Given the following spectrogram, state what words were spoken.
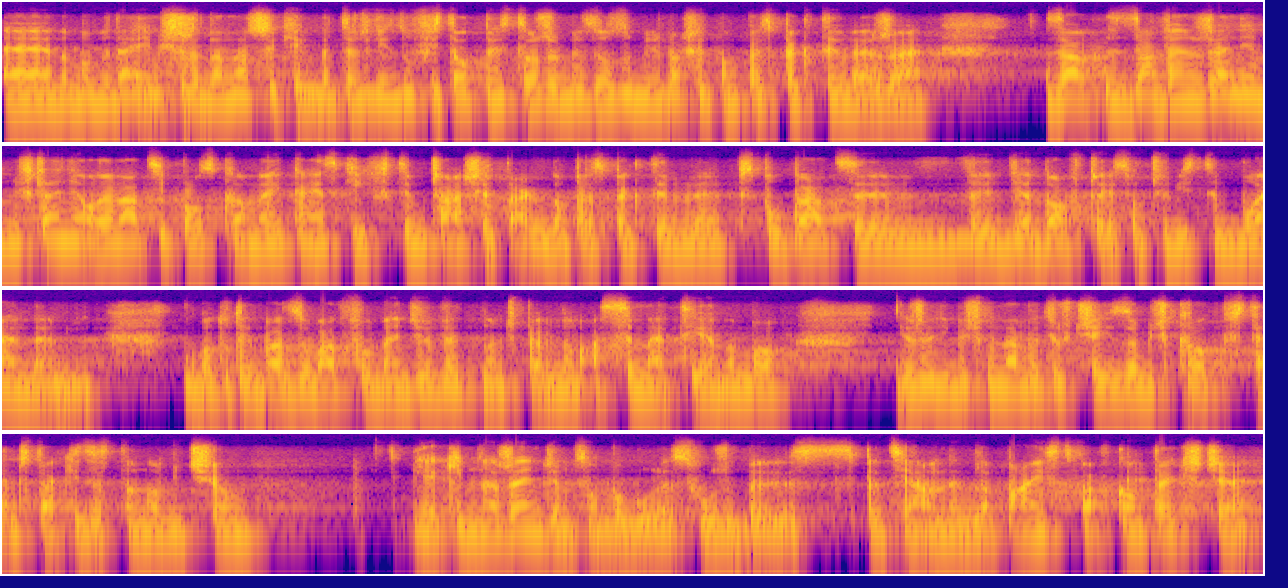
e, no bo wydaje mi się, że dla naszych jakby też widzów istotne jest to, żeby zrozumieć właśnie tą perspektywę, że za, zawężenie myślenia o relacji polsko-amerykańskich w tym czasie, tak, do perspektywy współpracy wywiadowczej jest oczywistym błędem, bo tutaj bardzo łatwo będzie wytnąć pewną asymetrię, no bo jeżeli byśmy nawet już chcieli zrobić krok wstecz, tak, i zastanowić się, jakim narzędziem są w ogóle służby specjalne dla państwa w kontekście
